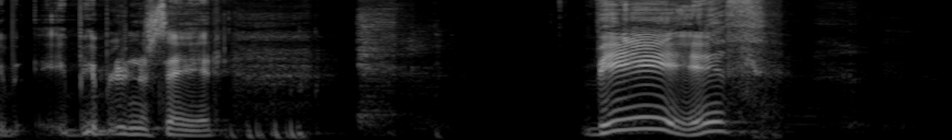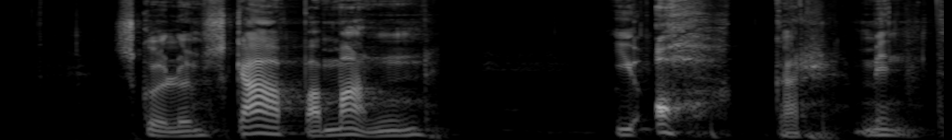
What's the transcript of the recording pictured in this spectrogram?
í, í biblíunu segir, við skulum skapa mann í okkar mynd.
